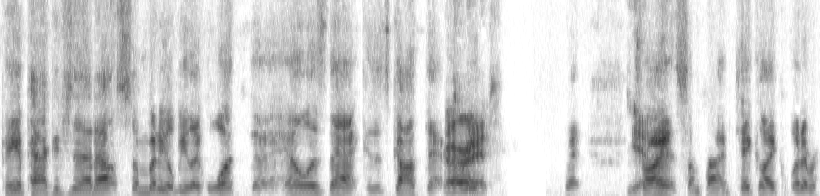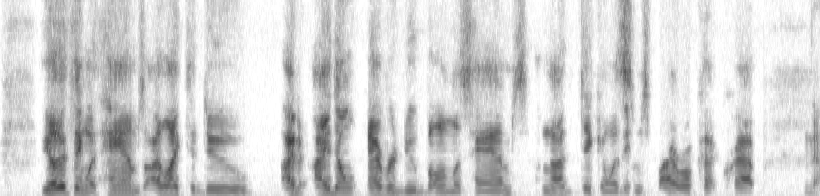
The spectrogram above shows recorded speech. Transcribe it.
pay a package of that out. Somebody will be like, "What the hell is that?" Because it's got that. All right. Right. Yeah. Try it sometime. Take like whatever. The other thing with hams, I like to do. I, I don't ever do boneless hams. I'm not dicking with some spiral cut crap. No.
